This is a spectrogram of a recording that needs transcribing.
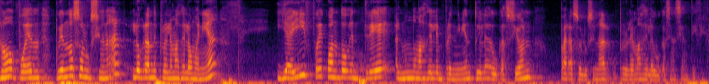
¿no? pudiendo solucionar los grandes problemas de la humanidad. Y ahí fue cuando entré al mundo más del emprendimiento y la educación para solucionar problemas de la educación científica.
